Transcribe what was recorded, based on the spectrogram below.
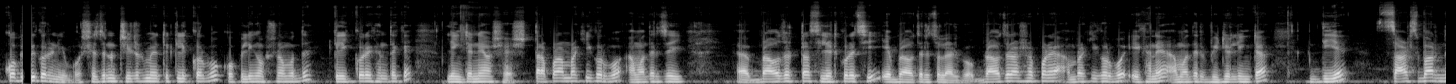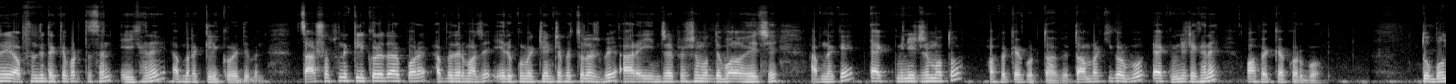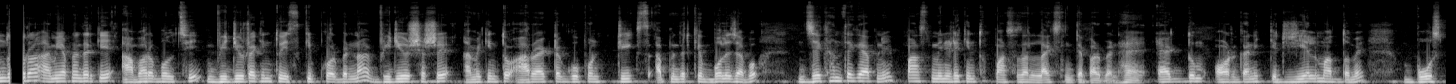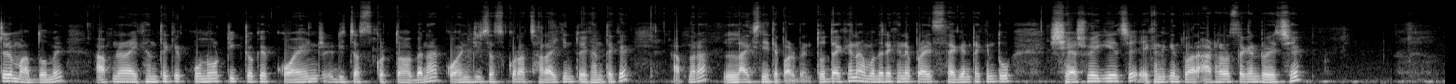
কপি করে নিব। সেজন্য থ্রি ট্রিটার মেনুতে ক্লিক করব। কপি লিঙ্ক অপশনের মধ্যে ক্লিক করে এখান থেকে লিঙ্কটা নেওয়া শেষ। তারপর আমরা কি করব? আমাদের যেই ব্রাউজারটা সিলেক্ট করেছি, এই ব্রাউজারে চলে আসব। ব্রাউজার আসার পরে আমরা কি করব? এখানে আমাদের ভিডিও লিঙ্কটা দিয়ে সার্চ বার যে অপশনটি দেখতে পারতেছেন। এইখানে আপনারা ক্লিক করে দিবেন। সার্চ অপশনে ক্লিক করে দেওয়ার পরে আপনাদের মাঝে এরকম একটি ইন্টারফেস চলে আসবে। আর এই ইন্টারফেসের মধ্যে বলা হয়েছে আপনাকে এক মিনিটের মতো অপেক্ষা করতে হবে। তো আমরা কি করব? এক মিনিট এখানে অপেক্ষা করব। তো বন্ধুরা, আমি আপনাদেরকে আবারও বলছি, ভিডিওটা কিন্তু স্কিপ করবেন না। ভিডিওর শেষে আমি কিন্তু আরও একটা গোপন ট্রিক্স আপনাদেরকে বলে যাব, যেখান থেকে আপনি পাঁচ মিনিটে কিন্তু পাঁচ হাজার লাইকস নিতে পারবেন। হ্যাঁ একদম অর্গানিক রিয়েল মাধ্যমে বুস্টের মাধ্যমে আপনারা এখান থেকে কোনো টিকটকে কয়েন রিচার্জ করতে হবে না। কয়েন রিচার্জ করা ছাড়াই কিন্তু এখান থেকে আপনারা লাইকস নিতে পারবেন। তো দেখেন, আমাদের এখানে প্রায় সেকেন্ডটা কিন্তু শেষ হয়ে গিয়েছে। এখানে কিন্তু আর আঠারো সেকেন্ড রয়েছে।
